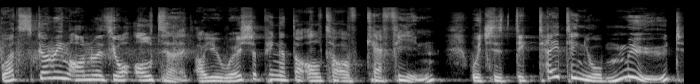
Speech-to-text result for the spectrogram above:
What's going on with your altar? Are you worshiping at the altar of caffeine, which is dictating your mood?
